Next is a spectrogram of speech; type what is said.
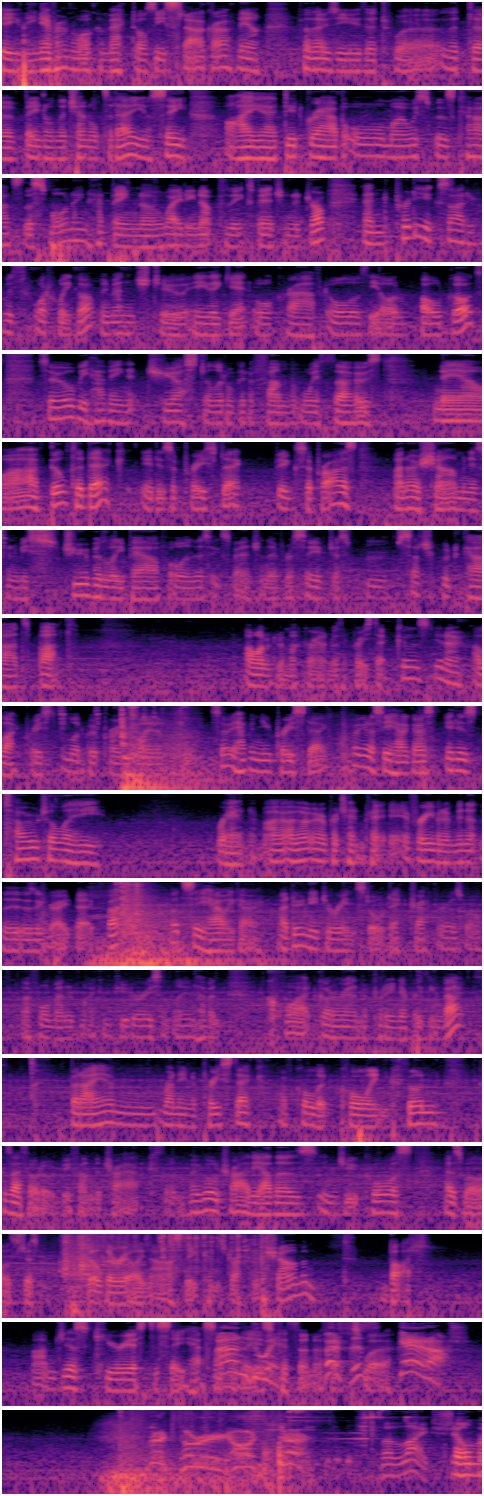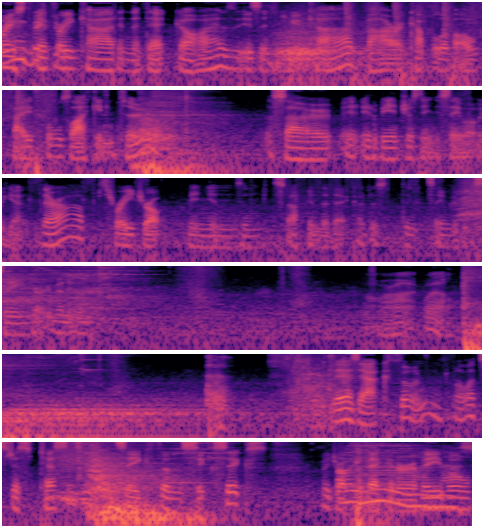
Good evening, everyone. Welcome back to Aussie StarCraft. Now, for those of you that were that have been on the channel today, you'll see I uh, did grab all my Whispers cards this morning. Had been uh, waiting up for the expansion to drop, and pretty excited with what we got. We managed to either get or craft all of the old old gods, so we'll be having just a little bit of fun with those. Now, uh, I've built a deck. It is a priest deck. Big surprise. I know Shaman is going to be stupidly powerful in this expansion. They've received just mm, such good cards, but I wanted to muck around with a priest deck because, you know, I like priest. I'm a little bit prone to playing them. So we have a new priest deck. We're going to see how it goes. It is totally random. I, am not going to pretend for, for even a minute that it is a great deck, but let's see how we go. I do need to reinstall Deck Tracker as well. I formatted my computer recently and haven't quite got around to putting everything back but I am running a priest deck. I've called it Calling C'Thun because I thought it would be fun to try out C'Thun. We will try the others in due course, as well as just build a really nasty constructed shaman. But I'm just curious to see how some of these C'Thun effects work. Victory or death! The light shall Almost bring every card in the deck, guys, is a new card, bar a couple of old faithfuls like into. So it, it'll be interesting to see what we get. There are three drop minions and stuff in the deck. I just didn't seem to be seeing very many of them. Alright, well. There's our C'Thun. Well, let's just test this. Can see C'Thun 6-6. We drop the Beckoner of Evil.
